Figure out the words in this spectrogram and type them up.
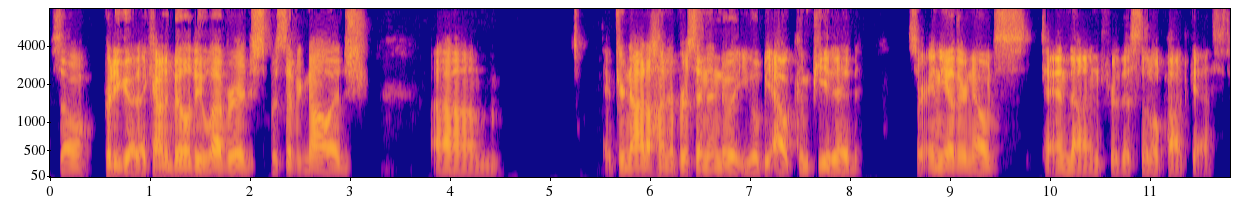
so pretty good. Accountability, leverage, specific knowledge. Um, if you're not 100% into it, you will be outcompeted. There any other notes to end on for this little podcast?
